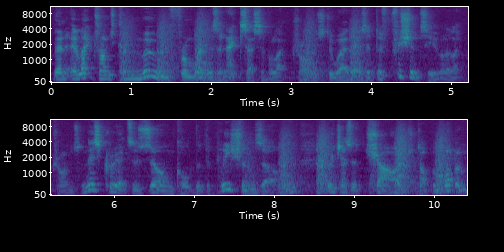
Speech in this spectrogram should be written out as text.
then electrons can move from where there's an excess of electrons to where there's a deficiency of electrons. And this creates a zone called the depletion zone, which has a charge top and bottom.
